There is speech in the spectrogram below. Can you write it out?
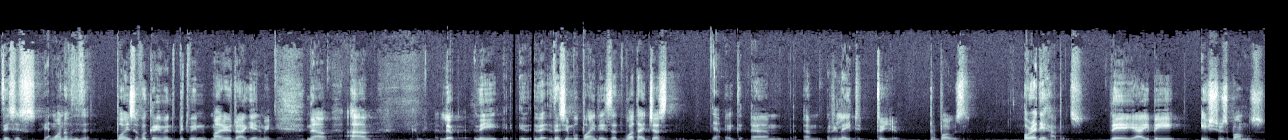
this is one of the points of agreement between Mario Draghi and me. Now, um, look, the, the, the simple point is that what I just Yeah. um, um, related to you, proposed, already happens. The EIB issues bonds.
